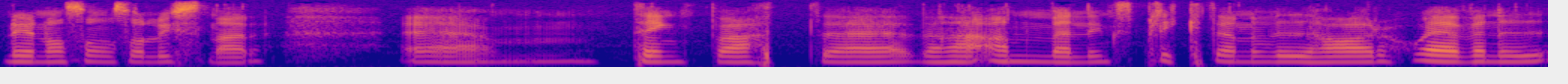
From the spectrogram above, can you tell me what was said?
det är någon som, som lyssnar, eh, tänk på att eh, den här anmälningsplikten vi har och även ni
